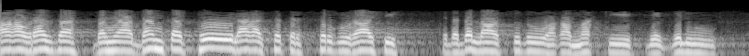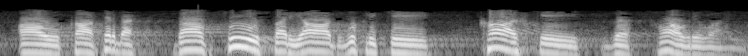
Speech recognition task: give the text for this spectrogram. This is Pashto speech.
هغه ورځ به بنی آدم ته ټول هغه څه تر سترګو راشي چې د ده لاس تدو هغه مخکې لېږلي او کافر به دا افسوس پر یاد وکړي چې کاش کې زه خاورې وای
